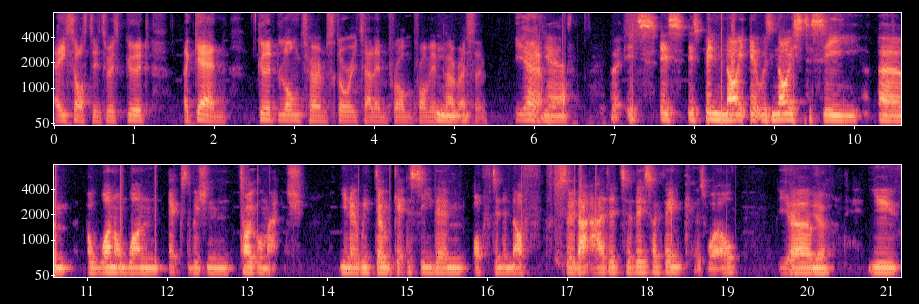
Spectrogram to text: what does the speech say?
Ace Austin, so it's good. Again, good long term storytelling from from Impact Mm. Wrestling. Yeah, yeah but it's it's it's been nice it was nice to see um a one-on-one x division title match you know we don't get to see them often enough so that added to this i think as well yeah, um yeah. you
